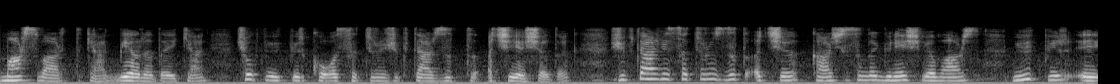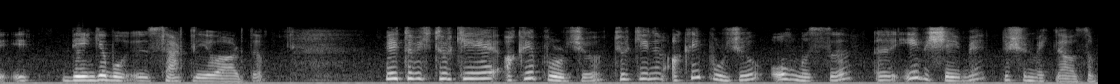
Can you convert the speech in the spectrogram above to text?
Mars varken bir aradayken çok büyük bir kova Satürn Jüpiter zıt açı yaşadık. Jüpiter ve Satürn zıt açı karşısında Güneş ve Mars büyük bir e, denge bu e, sertliği vardı. Ve tabii ki Türkiye'ye Akrep Burcu, Türkiye'nin Akrep Burcu olması e, iyi bir şey mi düşünmek lazım.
